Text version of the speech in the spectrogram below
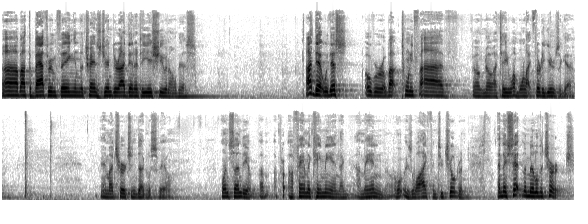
Uh, about the bathroom thing and the transgender identity issue and all this. I dealt with this over about 25, oh no, I tell you what, more like 30 years ago in my church in Douglasville. One Sunday, a, a, a family came in, a, a man, his wife, and two children and they sat in the middle of the church.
